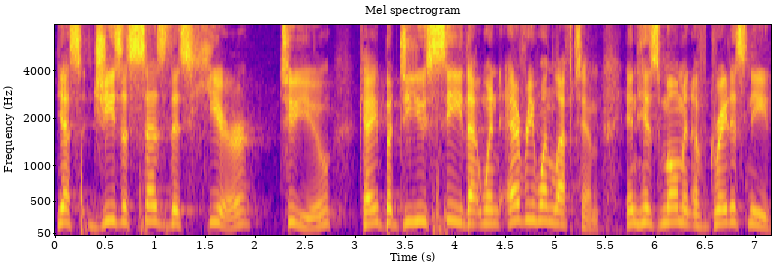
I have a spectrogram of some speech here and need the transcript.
Yes, Jesus says this here to you Okay, but do you see that when everyone left him in his moment of greatest need,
